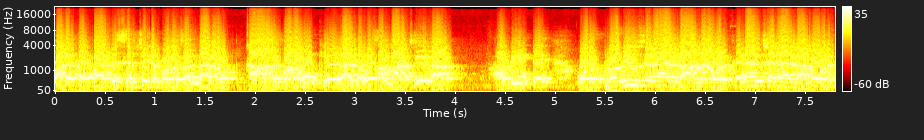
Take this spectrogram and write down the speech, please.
படத்தை பார்த்து சிரிச்சுட்டு போன சந்தானம் காசு பணம் முக்கியம் இல்லை நம்ம சம்பாதிச்சிக்கலாம் அப்படின்ட்டு ஒரு ப்ரொடியூசரா இல்லாம ஒரு பினான்சியரா இல்லாம ஒரு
